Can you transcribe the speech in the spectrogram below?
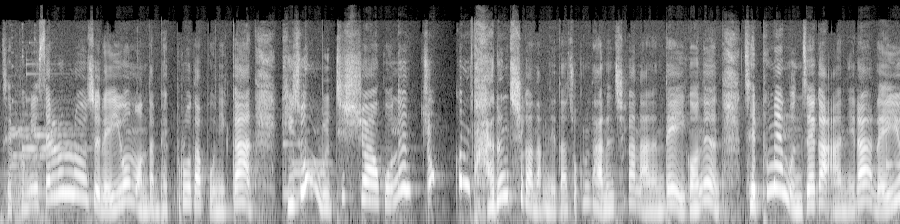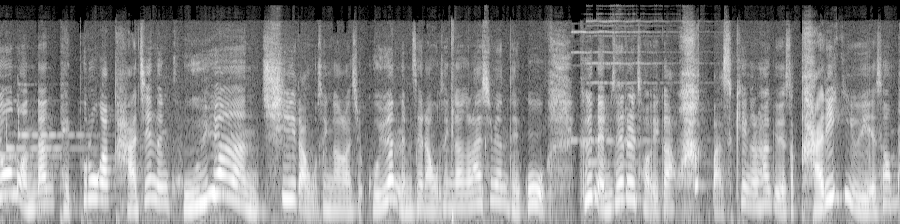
제품이 셀룰로즈 레이온 원단 100%다 보니까 기존 물티슈하고는 조금 다른 치가 납니다. 조금 다른 치가 나는데 이거는 제품의 문제가 아니라 레이온 원단 100%가 가지는 고유한 치라고 생각을 하시고 고유한 냄새라고 생각을 하시면 되고 그 냄새를 저희가 확 마스킹을 하기 위해서 가리기 위해서 막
